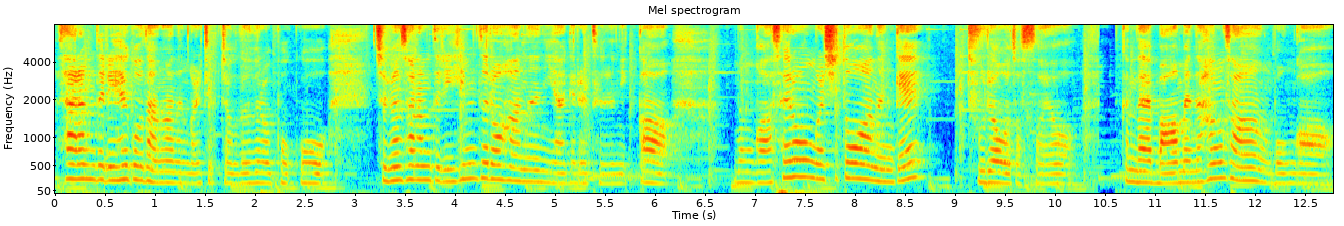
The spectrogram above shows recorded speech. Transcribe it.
사람들이 해고당하는 걸 직접 눈으로 보고 주변 사람들이 힘들어하는 이야기를 들으니까 뭔가 새로운 걸 시도하는 게 두려워졌어요. 근데 마음에는 항상 뭔가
